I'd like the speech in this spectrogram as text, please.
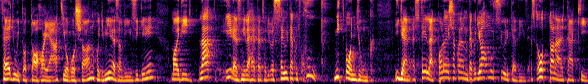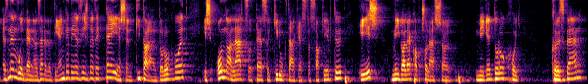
felgyújtotta a haját jogosan, hogy mi ez a vízigény, majd így lát, érezni lehetett, hogy összeültek, hogy hú, mit mondjunk. Igen, ez tényleg para, és akkor elmondták, hogy ja, amúgy szürke víz. Ezt ott találták ki. Ez nem volt benne az eredeti engedélyezésben, ez egy teljesen kitalált dolog volt, és onnan látszott ez, hogy kirúgták ezt a szakértőt, és még a lekapcsolással még egy dolog, hogy közben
